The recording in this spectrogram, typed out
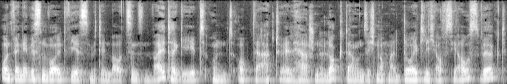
Und wenn ihr wissen wollt, wie es mit den Bauzinsen weitergeht und ob der aktuell herrschende Lockdown sich nochmal deutlich auf sie auswirkt,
